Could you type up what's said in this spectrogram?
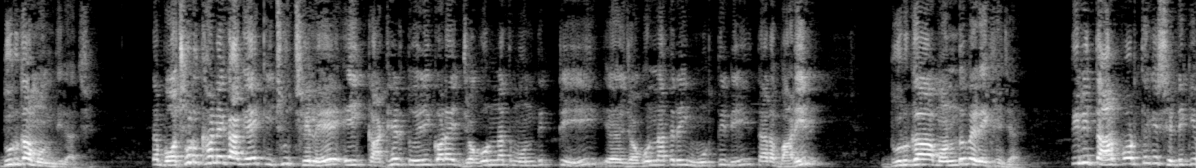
দুর্গা মন্দির আছে। তা বছর খানেক আগে কিছু ছেলে এই কাঠের তৈরি করা এই জগন্নাথ মন্দিরটি জগন্নাথের এই মূর্তিটি তার বাড়ির দুর্গা মণ্ডপে রেখে যায়। তিনি তারপর থেকে সেটিকে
